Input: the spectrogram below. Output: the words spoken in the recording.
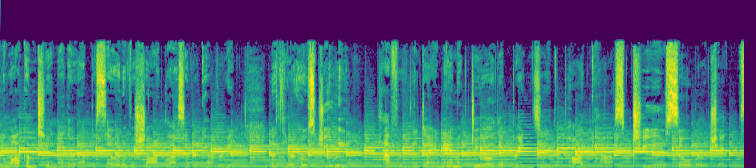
and welcome to another episode of A Shot Glass of Recovery with your host, Julie, half of the dynamic duo that brings you the podcast, Two Sober Chicks.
